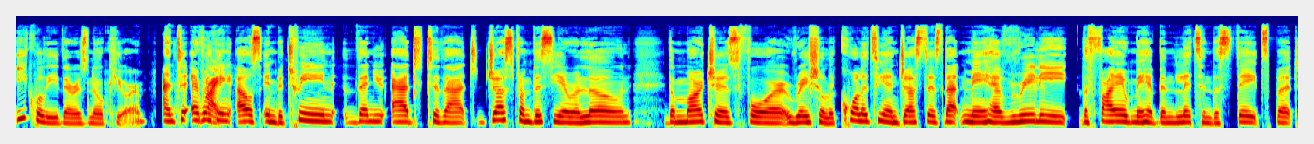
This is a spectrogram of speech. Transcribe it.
equally there is no cure. And to everything right. else in between, then you add to that just from this year alone, the marches for racial equality and justice that may have really, the fire may have been lit in the States, but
